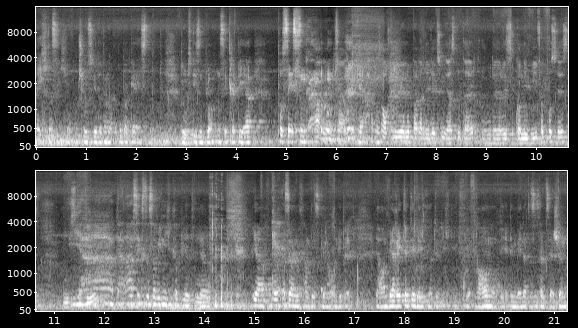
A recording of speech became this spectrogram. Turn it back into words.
rächt er sich und am Schluss wird er dann auch Obergeist und tut mhm. diesen blonden Sekretär possessen. Ah, ja, und, ja, und auch wie eine Parallele zum ersten Teil, wo der Risconi Weaver possessed. Ja, da siehst das habe ich nicht kapiert. Mhm. Ja, ja also haben das genau umgedreht. Ja, und wer rettet die Welt natürlich? Die vier Frauen und die, die Männer, das ist halt sehr schön,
